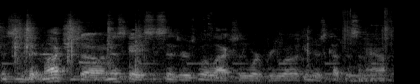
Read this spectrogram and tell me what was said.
This is a bit much, so in this case, the scissors will actually work pretty well. You can just cut this in half.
